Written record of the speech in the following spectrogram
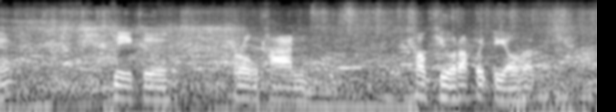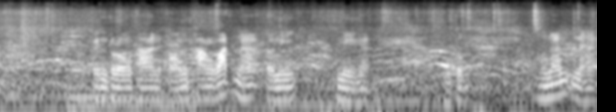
ครับนี่คือโรงทาน เข้าคิวรับก๋วยเตี๋ยวครับ เป็นโรงทานของทางวัดนะฮะตัวนี้นี่ฮะอยู่ตรงนั้นนะฮะ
